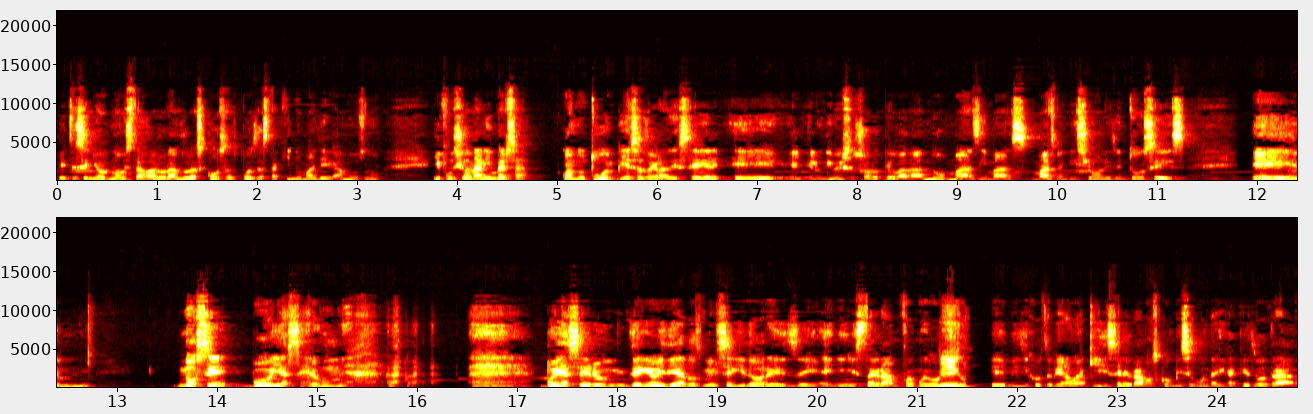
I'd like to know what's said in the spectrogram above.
este señor no está valorando las cosas, pues hasta aquí nomás llegamos, ¿no? Y funciona a la inversa. Cuando tú empiezas a agradecer, eh, el, universo solo te va dando más y más, más bendiciones. Entonces, eh, no sé, voy a hacer un... Voy a hacer un. Llegué hoy día a 2.000 seguidores en, Instagram, fue muy bonito. Eh, mis hijos estuvieron aquí, celebramos con mi segunda hija, que es otra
